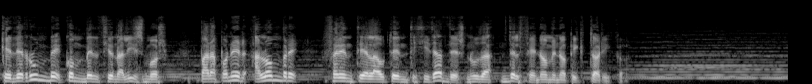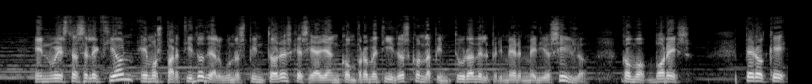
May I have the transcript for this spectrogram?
que derrumbe convencionalismos para poner al hombre frente a la autenticidad desnuda del fenómeno pictórico. En nuestra selección hemos partido de algunos pintores que se hayan comprometidos con la pintura del primer medio siglo, como Borés, pero que,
